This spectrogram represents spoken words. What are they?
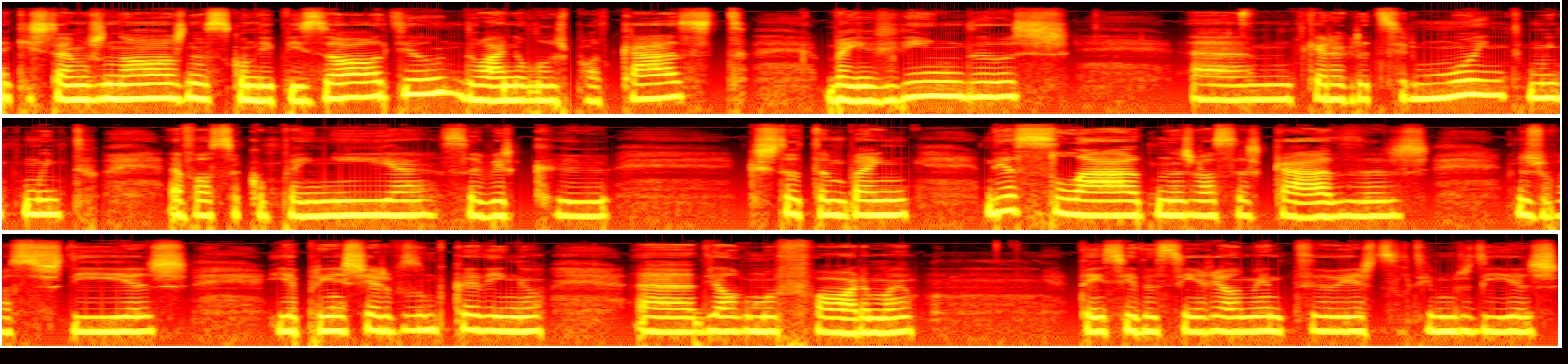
aqui estamos nós no segundo episódio do Ano Luz Podcast. Bem-vindos. Um, quero agradecer muito, muito, muito a vossa companhia, saber que, que estou também desse lado, nas vossas casas, nos vossos dias e a preencher-vos um bocadinho uh, de alguma forma. Tem sido assim realmente estes últimos dias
